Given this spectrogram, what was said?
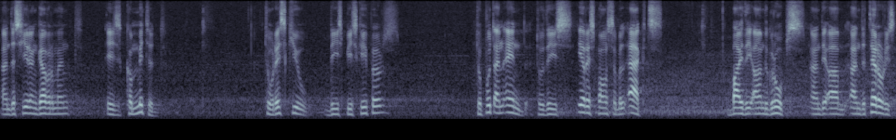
And the Syrian government is committed to rescue these peacekeepers, to put an end to these irresponsible acts by the armed groups and the, armed, and the terrorist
